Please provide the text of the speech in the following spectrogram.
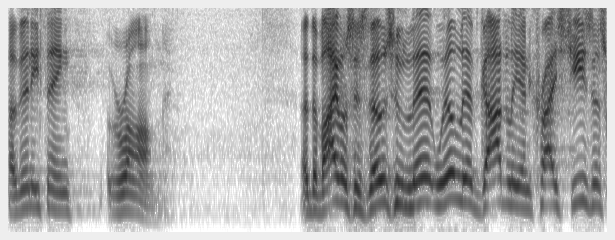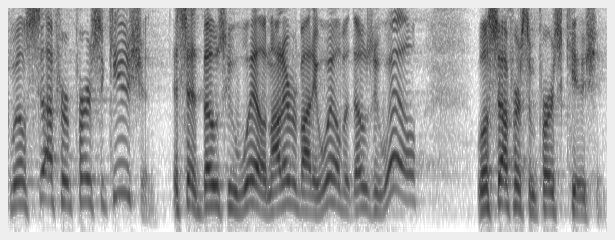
of anything wrong. Uh, the Bible says those who live, will live godly in Christ Jesus will suffer persecution. It says those who will, not everybody will, but those who will, will suffer some persecution.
